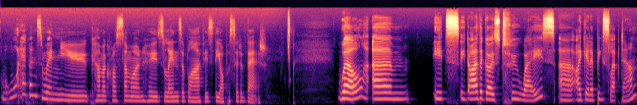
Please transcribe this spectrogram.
What happens when you come across someone whose lens of life is the opposite of that? Well, um, it's it either goes two ways. Uh, I get a big slap down,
